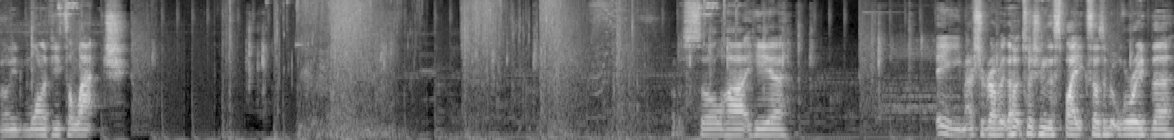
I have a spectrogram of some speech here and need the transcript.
I need one of you to latch. Got a soul heart here. Hey, managed to grab it without touching the spikes. I was a bit worried there.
